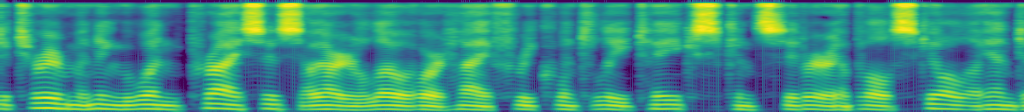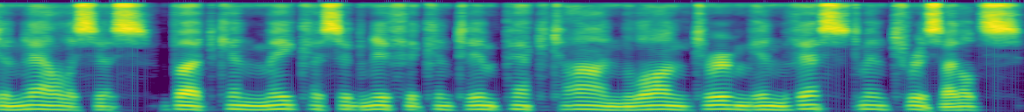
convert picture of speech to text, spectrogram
Determining when prices are low or high frequently takes considerable skill and analysis, but can make a significant impact on long term investment results.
